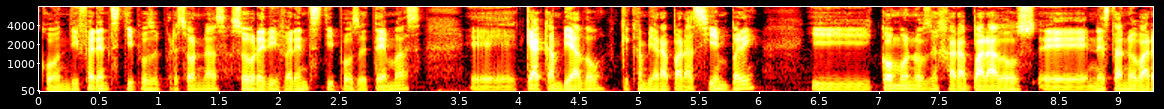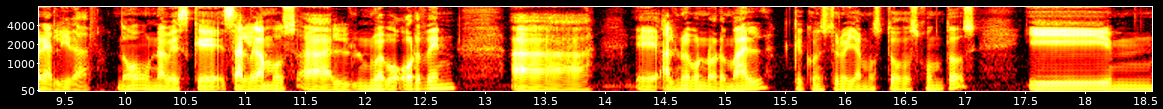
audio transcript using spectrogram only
con diferentes tipos de personas sobre diferentes tipos de temas, eh, qué ha cambiado, qué cambiará para siempre y cómo nos dejará parados en esta nueva realidad, ¿no? Una vez que salgamos al nuevo orden, al nuevo normal que construyamos todos juntos y mm,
